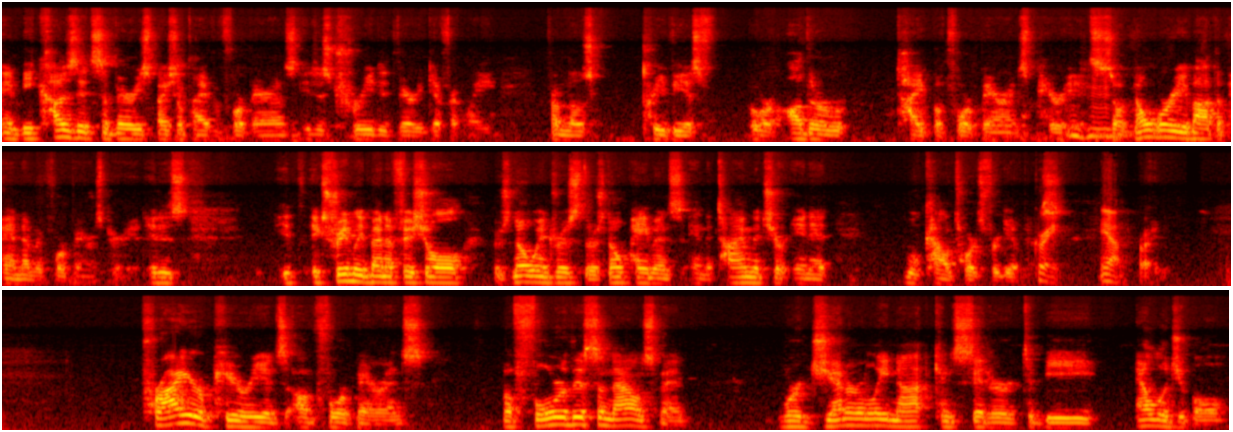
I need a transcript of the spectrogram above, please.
and because it's a very special type of forbearance it is treated very differently from those previous or other type of forbearance periods Mhm. so don't worry about the pandemic forbearance period it is it's extremely beneficial. There's no interest, there's no payments, and the time that you're in it will count towards forgiveness. Great. Yeah. Right. Prior periods of forbearance before this announcement were generally not considered to be eligible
